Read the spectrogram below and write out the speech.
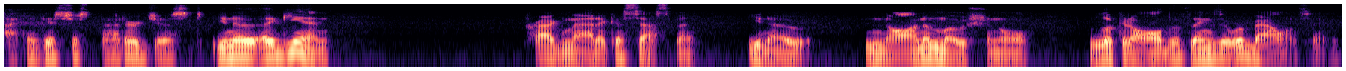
I think it's just better just, you know, again, pragmatic assessment, you know, non-emotional, look at all the things that we're balancing.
